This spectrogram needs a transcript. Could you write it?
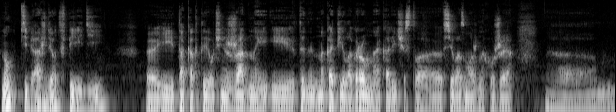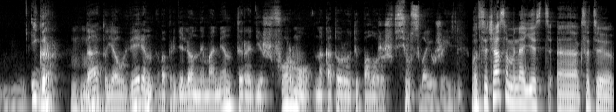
ну, тебя ждет впереди. Э, и так как ты очень жадный и ты накопил огромное количество э, всевозможных уже э, игр, угу. да, то я уверен, в определенный момент ты родишь форму, на которую ты положишь всю свою жизнь. Вот сейчас у меня есть, кстати,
